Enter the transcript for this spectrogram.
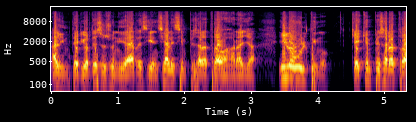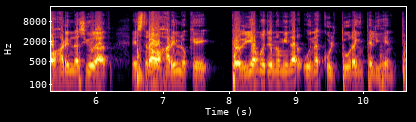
al interior de sus unidades residenciales y empezar a trabajar allá. Y lo último, que hay que empezar a trabajar en la ciudad, es trabajar en lo que podríamos denominar una cultura inteligente.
